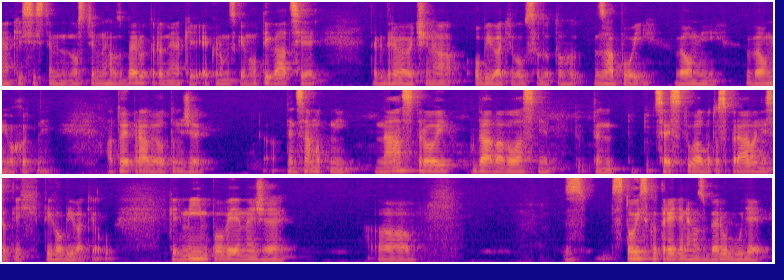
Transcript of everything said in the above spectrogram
nejaký systém nostevného zberu, teda nejakej ekonomickej motivácie, tak drevá väčšina obyvateľov sa do toho zapojí veľmi, veľmi ochotne. A to je práve o tom, že ten samotný nástroj udáva vlastne ten, tú cestu alebo to správanie sa tých, tých obyvateľov. Keď my im povieme, že uh, stoisko triedeného zberu bude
